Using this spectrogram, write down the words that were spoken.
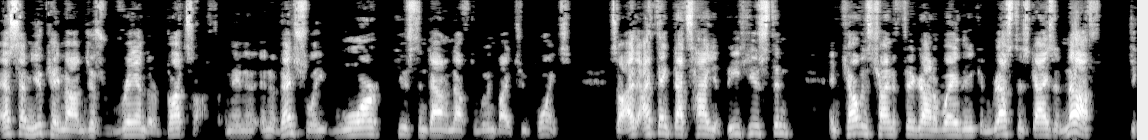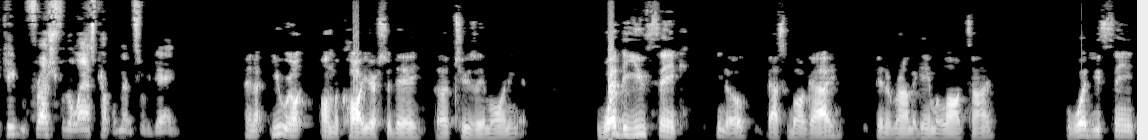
SMU came out and just ran their butts off. I mean, and eventually wore Houston down enough to win by two points. So I, I think that's how you beat Houston. And Kelvin's trying to figure out a way that he can rest his guys enough to keep them fresh for the last couple minutes of the game. And you were on the call yesterday, uh, Tuesday morning. What do you think, you know, basketball guy, been around the game a long time. What do you think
